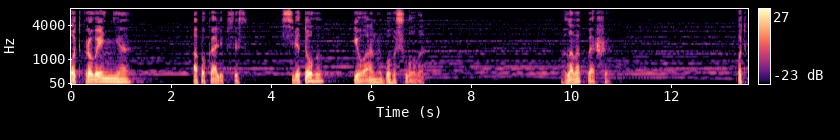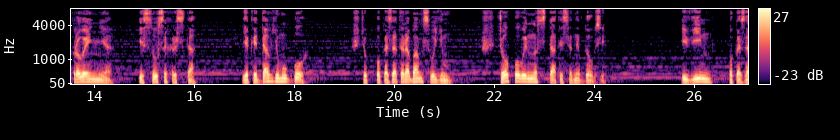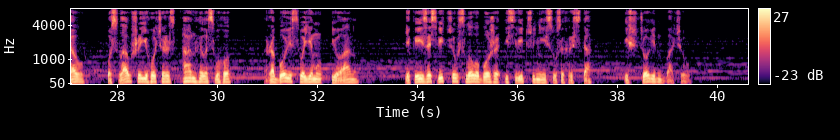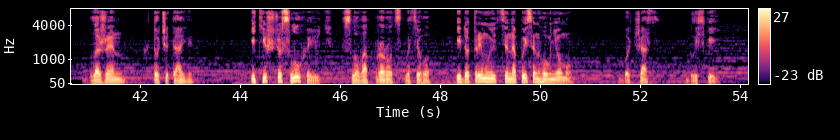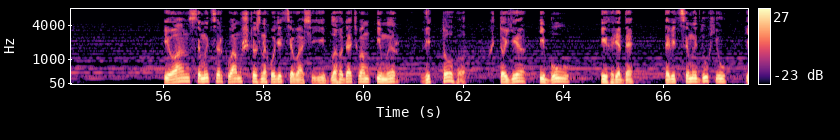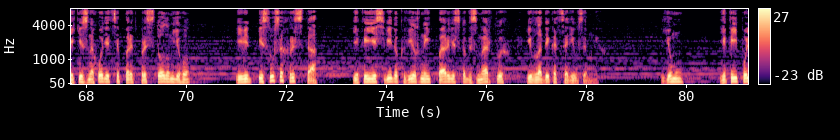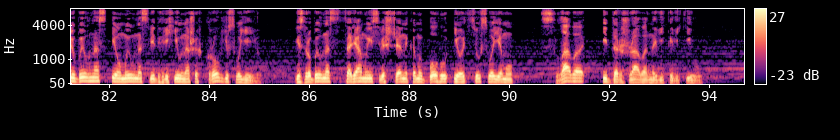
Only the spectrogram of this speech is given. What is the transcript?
Откровення Апокаліпсис святого Іоанна Богослова. Глава перша. Откровення Ісуса Христа, яке дав йому Бог, щоб показати рабам своїм, що повинно статися невдовзі. І Він показав, пославши його через ангела свого, рабові своєму Іоанну, який засвідчив Слово Боже і свідчення Ісуса Христа, і що Він бачив. Блажен, хто читає, і ті, що слухають слова пророцтва цього і дотримуються написаного в ньому, бо час близький. Іоанн семи церквам, що знаходяться в Асії, благодать вам і мир від того, хто є і був, і гряде, та від семи духів, які знаходяться перед престолом Його, і від Ісуса Христа, який є свідок вірний первісток з мертвих і владика царів земних. Йому, який полюбив нас і омив нас від гріхів наших кров'ю своєю, і зробив нас царями і священиками Богу і Отцю своєму, слава і держава на віки віків.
